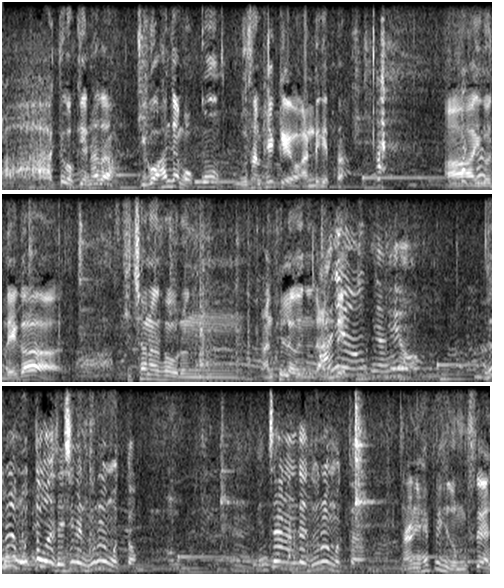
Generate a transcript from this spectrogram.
아 뜨겁긴 하다. 이거 한 잔 먹고 우산 필게요. 안 되겠다. 아 이거 내가 귀찮아서 그런 안 필라고 했는데 안 돼. 아니요, 그냥 해요. 눈을 못 떠요. 대신에 눈을 못 떠. 응, 괜찮은데 눈을 못 떠요. 아니 햇빛이 너무 세.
